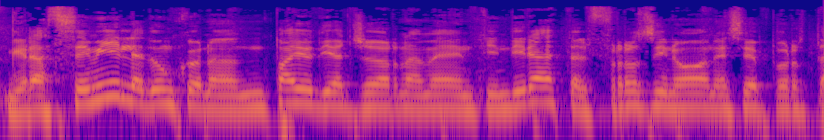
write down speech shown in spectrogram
Grazie mille, dunque un, un paio di aggiornamenti in diretta, il Frosinone si è portato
